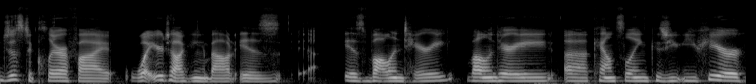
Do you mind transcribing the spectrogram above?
just to clarify, what you're talking about is is voluntary voluntary uh, counseling because you you hear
